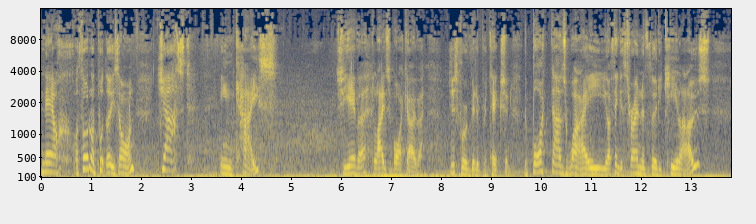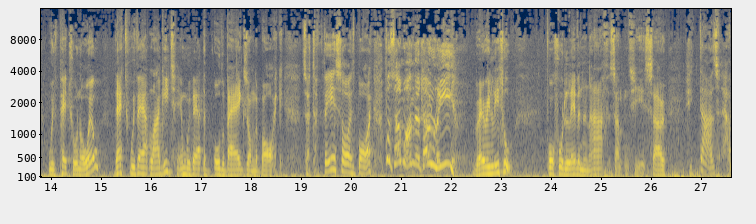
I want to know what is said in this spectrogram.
Now, I thought I'd put these on just in case she ever lays the bike over, just for a bit of protection. The bike does weigh, I think it's 330 kilos with petrol and oil. That's without luggage and without the, all the bags on the bike. So it's a fair sized bike for someone that's only very little. Four foot eleven and a half or something she is. So she does a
